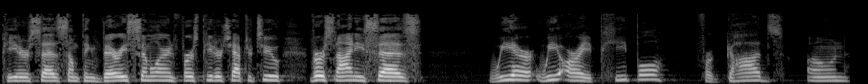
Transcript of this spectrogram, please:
Peter says something very similar in 1 Peter chapter 2 verse 9 he says we are we are a people for God's own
